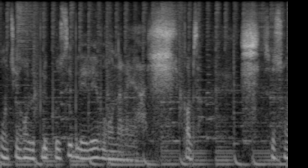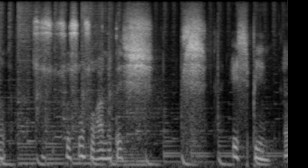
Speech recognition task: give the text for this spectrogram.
en tirant le plus possible les lèvres en arrière comme ça ce son ce son sera noté et spin hein?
